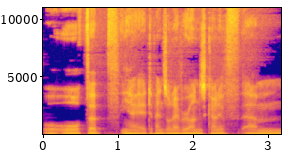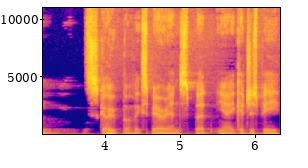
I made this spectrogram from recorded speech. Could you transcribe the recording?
or, or for you know it depends on everyone's kind of um, scope of experience. But you know it could just be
